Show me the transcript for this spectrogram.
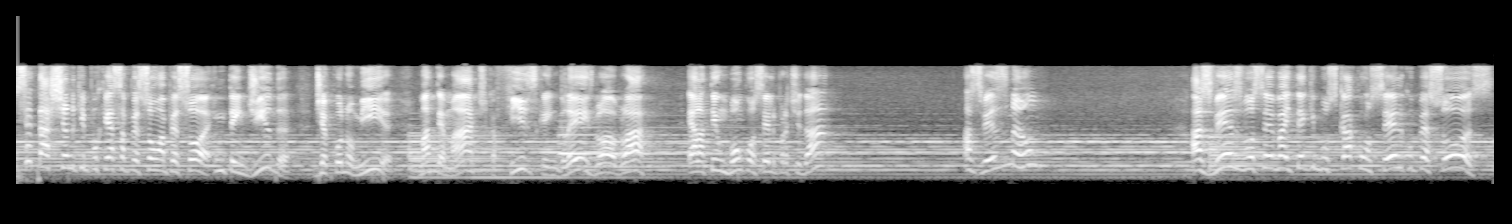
Você está achando que porque essa pessoa é uma pessoa entendida de economia, matemática, física, inglês, blá blá blá, ela tem um bom conselho para te dar? Às vezes não. Às vezes você vai ter que buscar conselho com pessoas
